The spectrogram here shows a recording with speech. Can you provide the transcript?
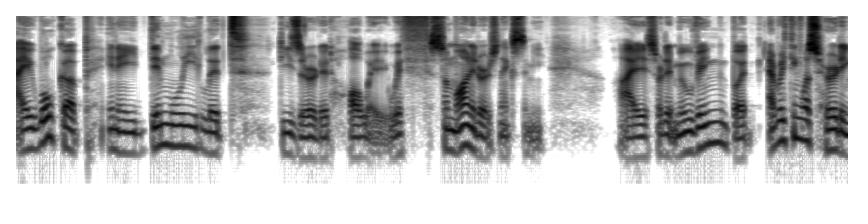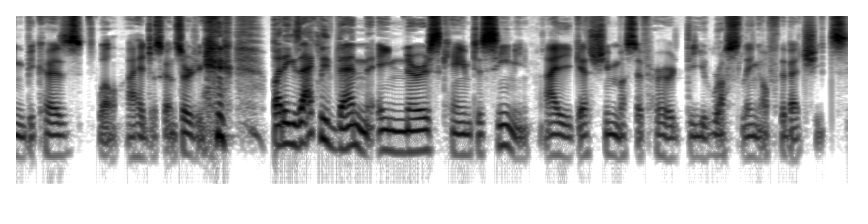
I woke up in a dimly lit, deserted hallway with some monitors next to me. I started moving, but everything was hurting because, well, I had just gotten surgery. but exactly then, a nurse came to see me. I guess she must have heard the rustling of the bed sheets.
